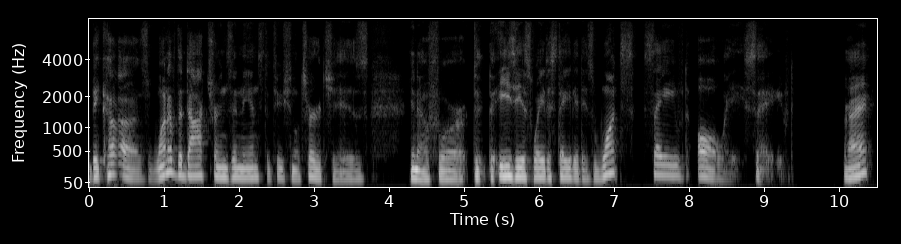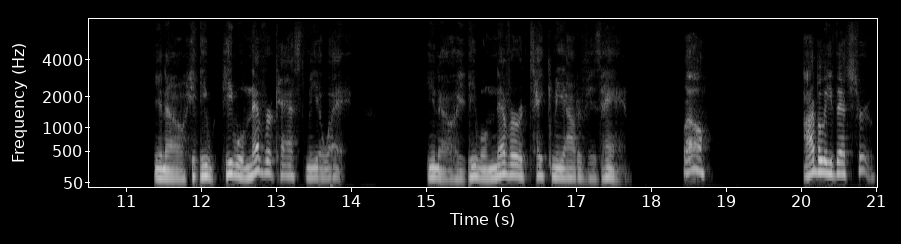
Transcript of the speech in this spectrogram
because one of the doctrines in the institutional church is you know, for the, the easiest way to state it is once saved, always saved, right? You know, he he will never cast me away. You know, he will never take me out of his hand. Well, I believe that's true.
